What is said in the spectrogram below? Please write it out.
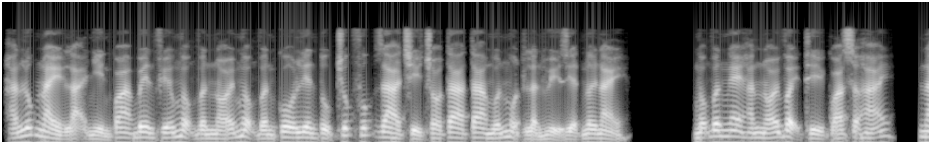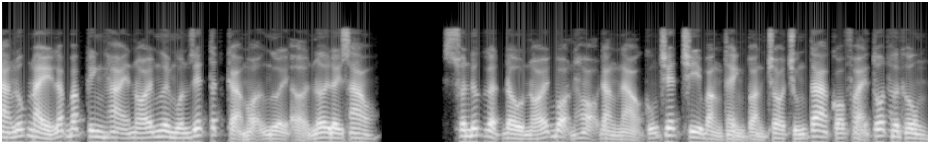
hắn lúc này lại nhìn qua bên phía mộng vân nói mộng vân cô liên tục chúc phúc ra chỉ cho ta ta muốn một lần hủy diệt nơi này. Mộng vân nghe hắn nói vậy thì quá sợ hãi, nàng lúc này lắp bắp kinh hãi nói ngươi muốn giết tất cả mọi người ở nơi đây sao? Xuân đức gật đầu nói bọn họ đằng nào cũng chết chi bằng thành toàn cho chúng ta có phải tốt hơn không?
